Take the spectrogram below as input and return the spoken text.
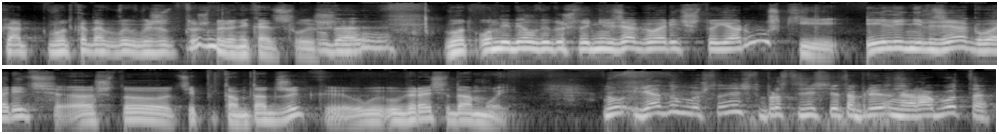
как, вот когда вы, вы же тоже наверняка это слышали. Да. Вот он имел в виду, что нельзя говорить, что я русский, или нельзя говорить, э, что типа там таджик, э, убирайся домой. Ну, я думаю, что, знаете, что просто здесь это определенная работа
